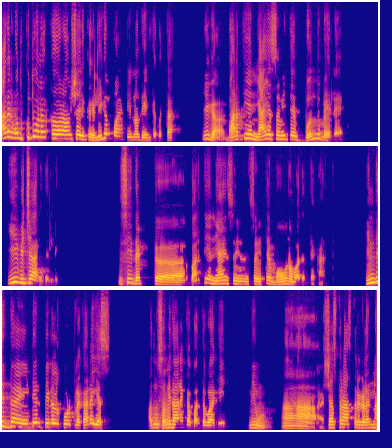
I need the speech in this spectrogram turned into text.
ಆದ್ರೆ ಒಂದು ಕುತೂಹಲ ಅಂಶ ಇದಕ್ಕೆ ಲೀಗಲ್ ಪಾಯಿಂಟ್ ಇನ್ನೊಂದು ಏನಿದೆ ಗೊತ್ತಾ? ಈಗ ಭಾರತೀಯ ನ್ಯಾಯ ಸಂಹಿತೆ ಬಂದ ಮೇಲೆ ಈ ವಿಚಾರದಲ್ಲಿ ಸಿ ದಟ್ ಭಾರತೀಯ ನ್ಯಾಯ ಸಂಹಿ- ಸಂಹಿತೆ ಮೌನವಾದಂತೆ ಕಾಣುತ್ತೆ. ಹಿಂದಿದ್ದ ಇಂಡಿಯನ್ ಪಿನಲ್ ಕೋಡ್ ಪ್ರಕಾರ ಎಸ್ ಅದು ಸಂವಿಧಾನಕ್ಕೆ ಬದ್ಧವಾಗಿ ನೀವು ಶಸ್ತ್ರಾಸ್ತ್ರಗಳನ್ನ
